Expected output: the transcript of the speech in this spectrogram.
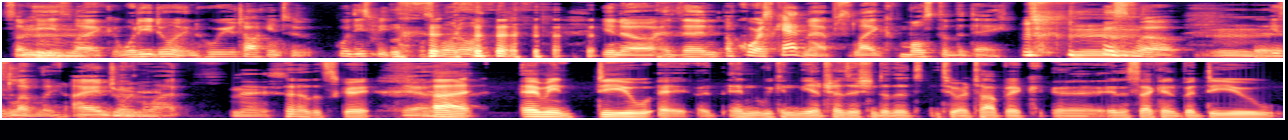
So mm. he's like, "What are you doing? Who are you talking to? Who are these people? What's going on?" you know, and then of course catnaps like most of the day. mm. so mm. he's lovely. I enjoy him a lot. Nice. Oh, that's great. Yeah. Uh, I mean, do you? Uh, and we can you know transition to the to our topic uh, in a second. But do you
